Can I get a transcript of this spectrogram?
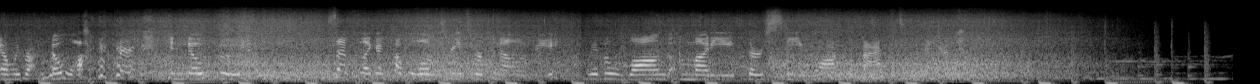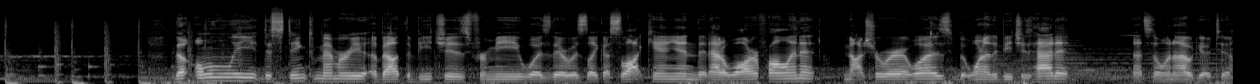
and we brought no water and no food, except like a couple of treats for Penelope. We have a long, muddy, thirsty walk back the only distinct memory about the beaches for me was there was like a slot canyon that had a waterfall in it. Not sure where it was, but one of the beaches had it. That's the one I would go to.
